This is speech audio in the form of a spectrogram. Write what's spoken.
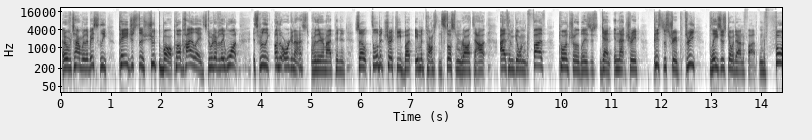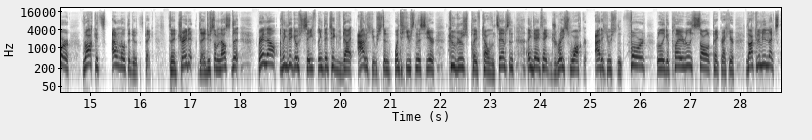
at overtime where they're basically paid just to shoot the ball, pull up highlights, do whatever they want. It's really unorganized over there, in my opinion. So it's a little bit tricky, but Amen Thompson still some raw talent. I have him going number five, Portland Trail Blazers. Again, in that trade, Pistons trade three, Blazers going down to five. Number four, Rockets. I don't know what to do with this pick. Do they trade it? Do they do something else with it? Right now, I think they go safe. I think they take the guy out of Houston. Went to Houston this year. Cougars play for Kelvin Sampson. I think they take Jarace Walker out of Houston. Forward, really good player, really solid pick right here. Not going to be the next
